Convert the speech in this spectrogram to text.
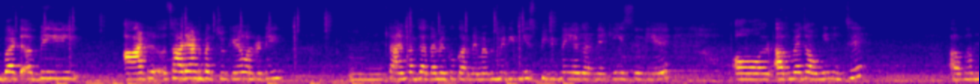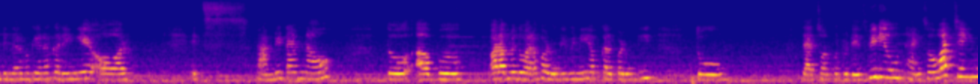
बट अभी आठ, साढ़े आठ बज चुके हैं ऑलरेडी टाइम लग जाता है मेरे को करने में, अभी मेरी इतनी स्पीड नहीं है करने की, इसलिए। और अब मैं जाऊँगी नीचे। अब हम डिनर वगैरह करेंगे और इट्स फैमिली टाइम नाउ तो अब और अब मैं दोबारा पढ़ूँगी भी नहीं, अब कल पढ़ूँगी। तो that's all for today's video thanks for watching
